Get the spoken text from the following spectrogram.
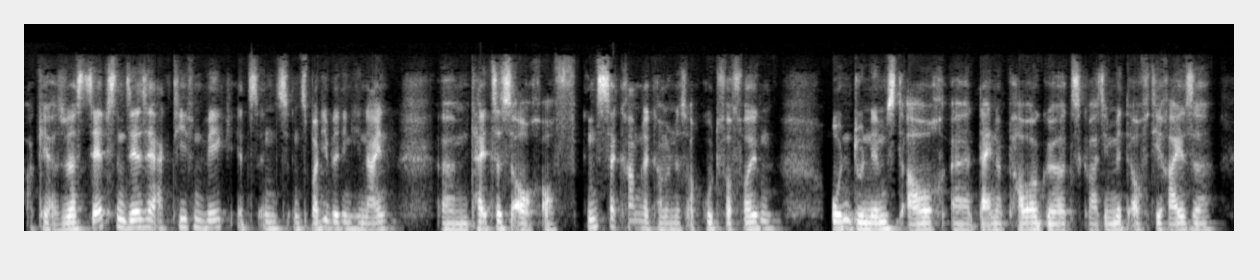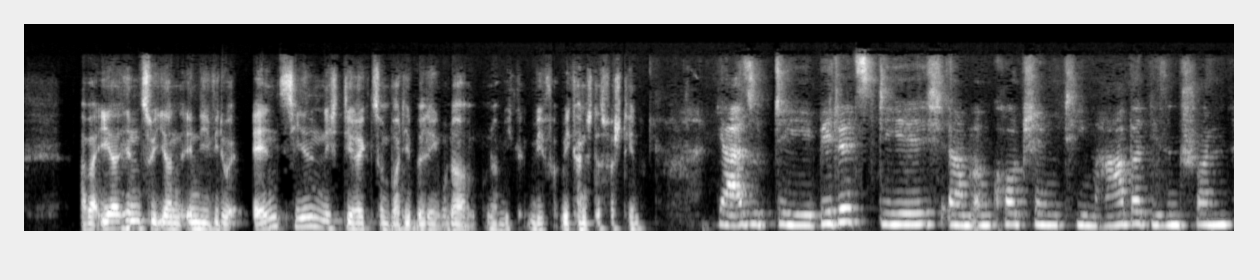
Okay, also du hast selbst einen sehr, sehr aktiven Weg jetzt ins, ins Bodybuilding hinein. Ähm, teilst es auch auf Instagram, da kann man das auch gut verfolgen. Und du nimmst auch äh, deine Power Girls quasi mit auf die Reise, aber eher hin zu ihren individuellen Zielen, nicht direkt zum Bodybuilding. Oder, oder wie, wie, wie kann ich das verstehen? Ja, also die Mädels, die ich ähm, im Coaching-Team habe, die sind schon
